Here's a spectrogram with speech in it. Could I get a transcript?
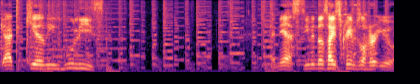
Got to kill these woolies. And yes, even those ice creams will hurt you.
